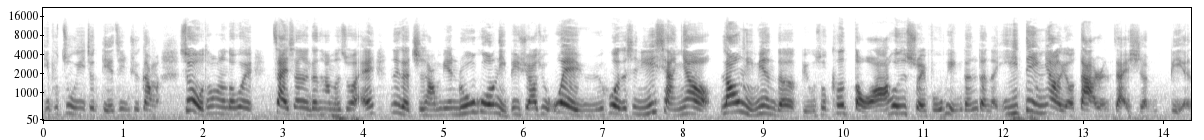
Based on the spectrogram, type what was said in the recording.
一不注意就跌进去干嘛？所以我通常都会再三的跟他们说：，哎，那个池塘边，如果你必须要去喂鱼，或者是你想要捞里面的，比如说蝌蚪啊，或者是水浮萍等等的，一定要有大人在身边。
